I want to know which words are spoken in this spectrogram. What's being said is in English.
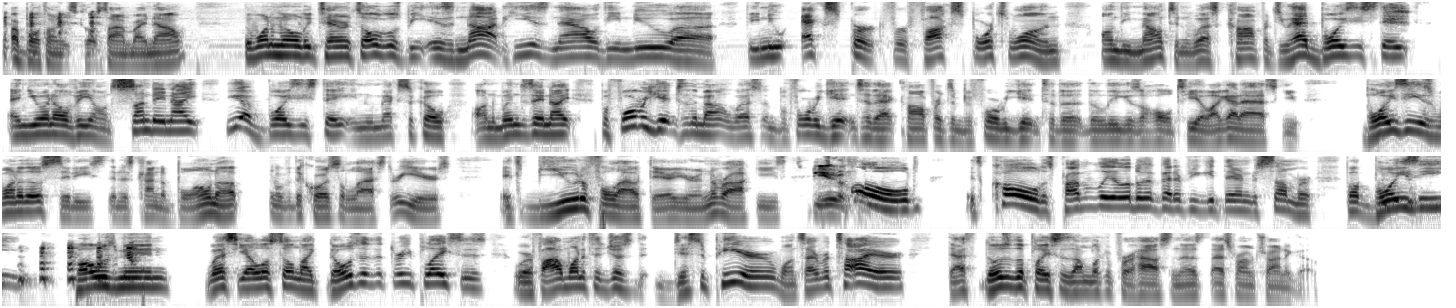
are both on East Coast time right now. The one and only Terrence Oglesby is not. He is now the new uh the new expert for Fox Sports One on the Mountain West Conference. You had Boise State and UNLV on Sunday night. You have Boise State and New Mexico on Wednesday night. Before we get into the Mountain West and before we get into that conference and before we get into the, the league as a whole, Tio, I got to ask you Boise is one of those cities that has kind of blown up over the course of the last three years. It's beautiful out there. You're in the Rockies. It's Beautiful. cold. It's cold. It's probably a little bit better if you get there in the summer. But Boise, Bozeman, West Yellowstone, like those are the three places where if I wanted to just disappear once I retire, that's those are the places I'm looking for a house, and that's that's where I'm trying to go.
